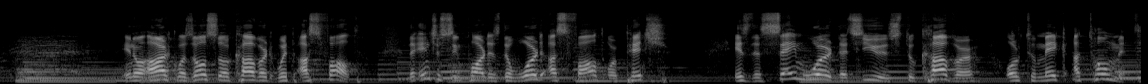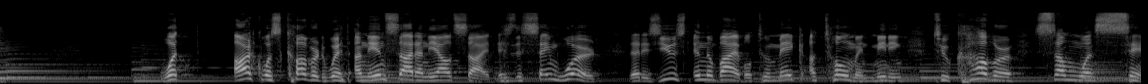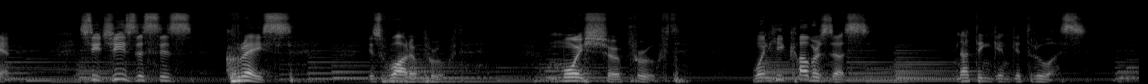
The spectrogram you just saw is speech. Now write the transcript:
you know ark was also covered with asphalt. The interesting part is the word asphalt or pitch is the same word that's used to cover or to make atonement. What ark was covered with on the inside and the outside is the same word that is used in the Bible to make atonement meaning to cover someone's sin. See Jesus's grace is waterproofed moisture proofed when He covers us, nothing can get through us.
